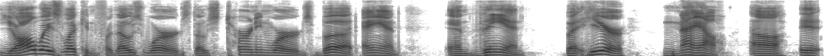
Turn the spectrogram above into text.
You're always looking for those words, those turning words, but, and, and then. But here, now, uh, it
